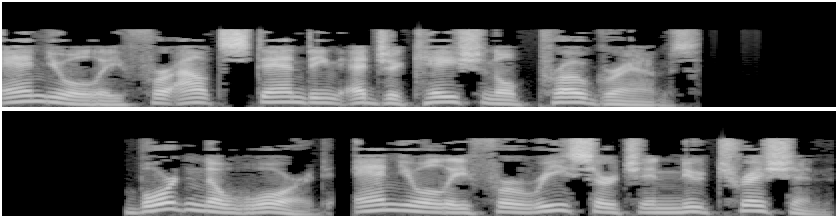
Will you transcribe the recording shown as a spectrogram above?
annually for outstanding educational programs. Borden Award, annually for research in nutrition.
